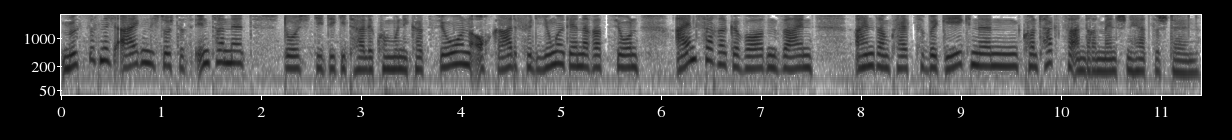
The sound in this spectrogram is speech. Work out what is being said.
Müsste es nicht eigentlich durch das Internet, durch die digitale Kommunikation, auch gerade für die junge Generation, einfacher geworden sein, Einsamkeit zu begegnen, Kontakt zu anderen Menschen herzustellen?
